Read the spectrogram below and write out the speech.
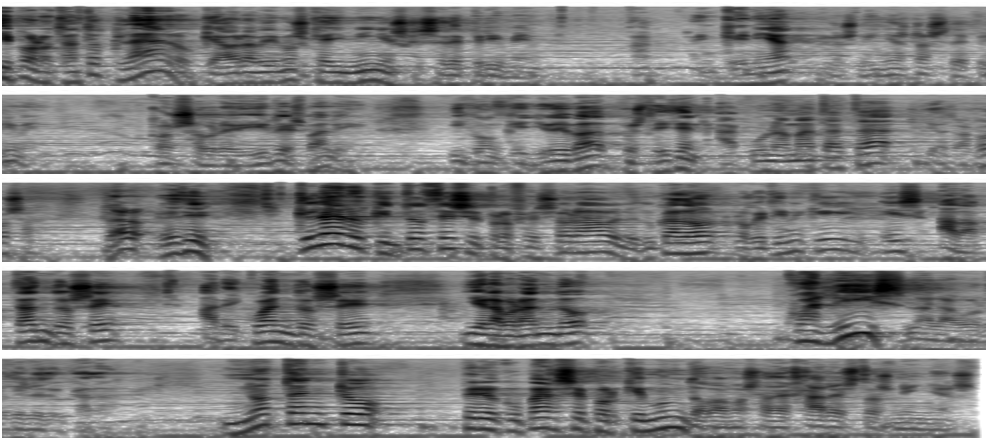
Y por lo tanto, claro que ahora vemos que hay niños que se deprimen. En Kenia los niños no se deprimen, con sobrevivir les vale. Y con que llueva, pues te dicen una matata y otra cosa. Claro, es decir, claro que entonces el profesorado, el educador, lo que tiene que ir es adaptándose, adecuándose y elaborando cuál es la labor del educador. No tanto preocuparse por qué mundo vamos a dejar a estos niños,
